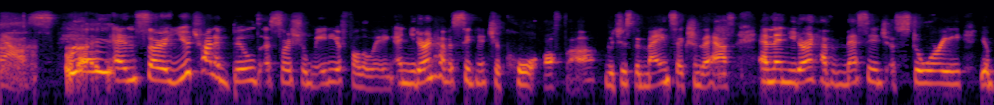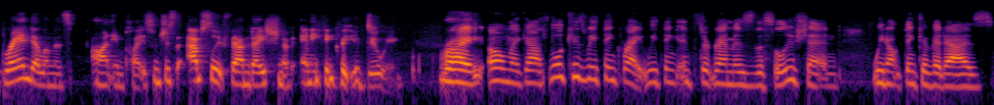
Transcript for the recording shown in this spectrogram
house. Right. And so you're trying to build a social media following and you don't have a signature core offer which is the main section of the house and then you don't have a message a story your brand elements aren't in place which is the absolute foundation of anything that you're doing. Right. Oh my gosh. Well because we think right we think instagram is the solution. We don't think of it as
